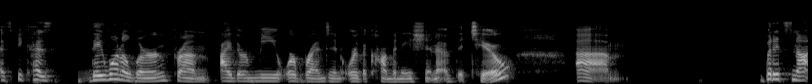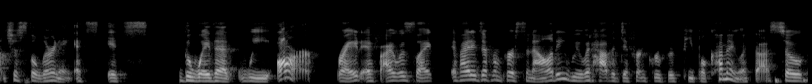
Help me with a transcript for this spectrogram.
it's because they want to learn from either me or brendan or the combination of the two. Um, but it's not just the learning it's it's the way that we are right? If i was like if i had a different personality we would have a different group of people coming with us. So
